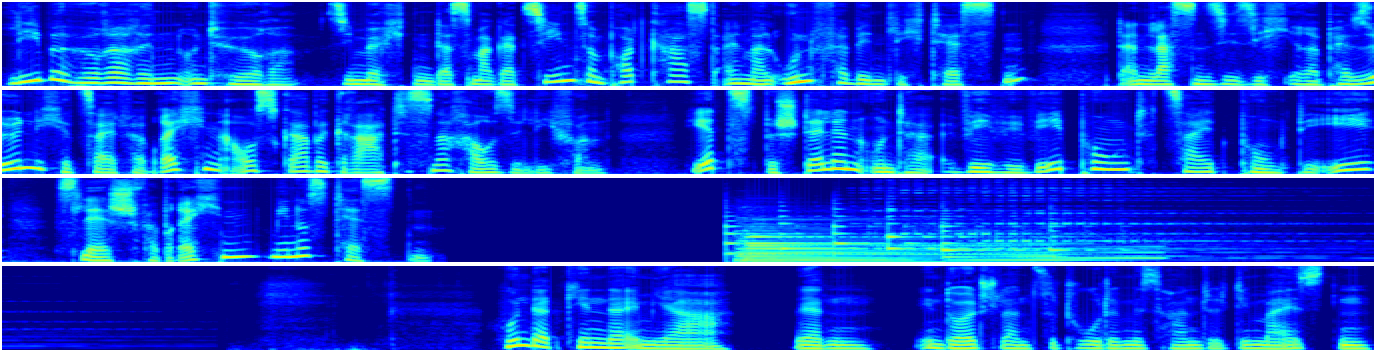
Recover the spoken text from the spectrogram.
Liebe Hörerinnen und Hörer, Sie möchten das Magazin zum Podcast einmal unverbindlich testen? Dann lassen Sie sich Ihre persönliche Zeitverbrechen-Ausgabe gratis nach Hause liefern. Jetzt bestellen unter www.zeit.de/slash Verbrechen-testen. Hundert Kinder im Jahr werden in Deutschland zu Tode misshandelt, die meisten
